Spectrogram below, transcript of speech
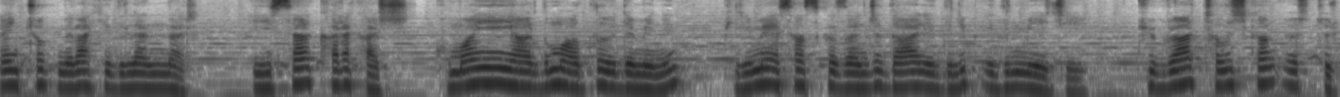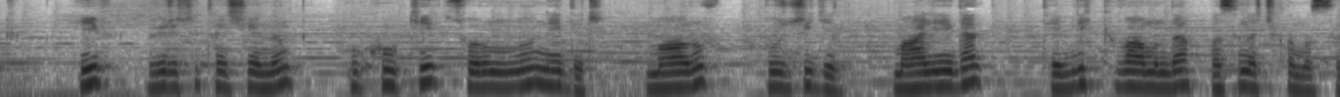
en çok merak edilenler. İsa Karakaş Kumanya Yardımı adlı ödemenin prime esas kazancı dahil edilip edilmeyeceği. Kübra Çalışkan Öztürk HIV virüsü taşıyanın hukuki sorumluluğu nedir? Maruf Buzcigil Maliyeden tebliğ kıvamında basın açıklaması.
